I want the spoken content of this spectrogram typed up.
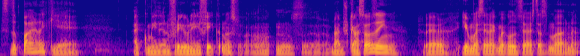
se depara, que é a comida no frigorífico não se, não se vai buscar sozinha. E uma cena que me aconteceu esta semana,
